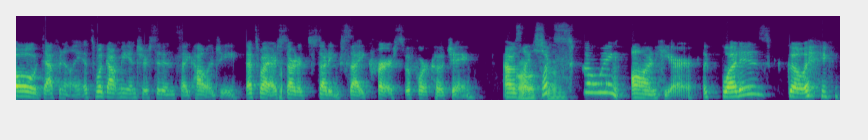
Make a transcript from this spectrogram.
Oh, definitely. It's what got me interested in psychology. That's why I started studying psych first before coaching. I was like, what's going on here? Like, what is going,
